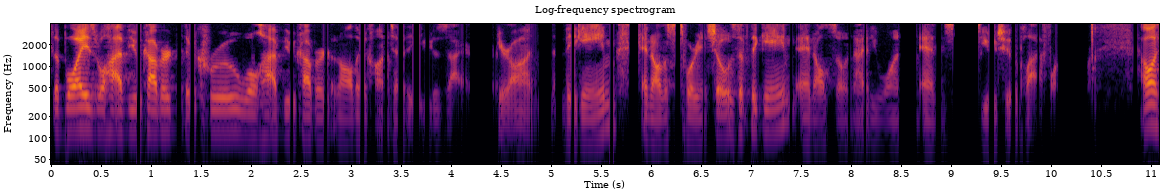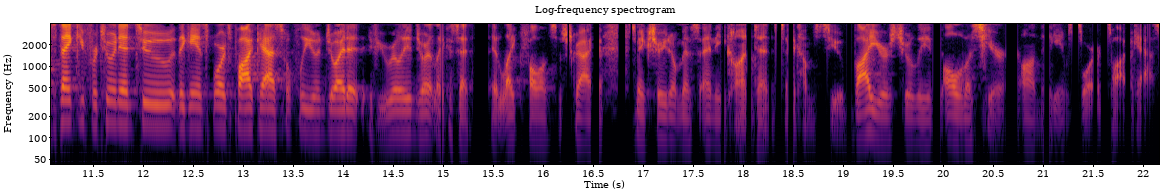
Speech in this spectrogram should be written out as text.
the boys will have you covered. The crew will have you covered, and all the content that you desire here on the game and all the supporting shows of the game, and also 91 and YouTube platform. I want to thank you for tuning in to the Game Sports Podcast. Hopefully, you enjoyed it. If you really enjoyed it, like I said, hit like, follow, and subscribe to make sure you don't miss any content that comes to you by yours truly all of us here on the Game Sports Podcast.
